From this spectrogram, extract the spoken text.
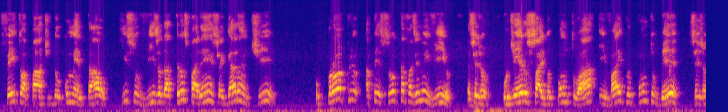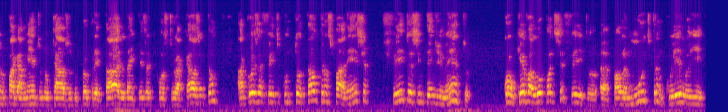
feito a parte documental, isso visa dar transparência e garantir o próprio a pessoa que está fazendo o envio. Ou seja, o dinheiro sai do ponto A e vai para o ponto B seja no pagamento, no caso do proprietário, da empresa que construiu a casa. Então, a coisa é feita com total transparência, feito esse entendimento, qualquer valor pode ser feito. É, Paulo, é muito tranquilo e.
